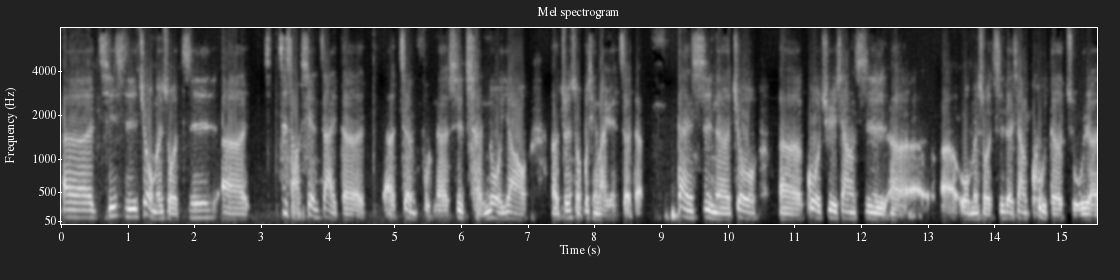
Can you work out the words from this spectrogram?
呃，其实就我们所知，呃，至少现在的呃政府呢是承诺要呃遵守不遣返原则的，但是呢，就呃过去像是呃呃我们所知的像库德族人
